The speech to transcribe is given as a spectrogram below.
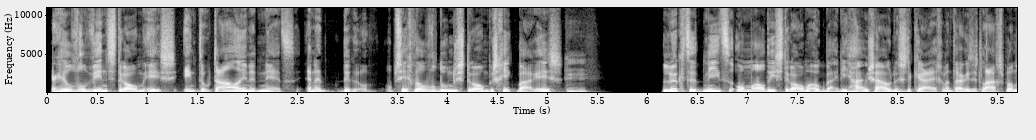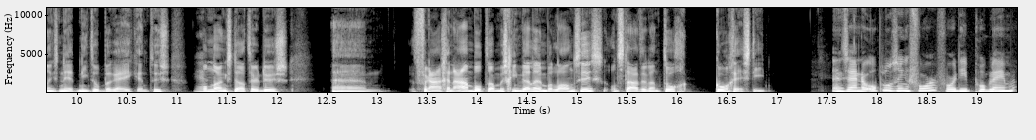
er heel veel windstroom is in totaal in het net en het, er op zich wel voldoende stroom beschikbaar is, Mhm. lukt het niet om al die stroom ook bij die huishoudens te krijgen. Want daar is het laagspanningsnet niet op berekend. Dus Ja. ondanks dat er dus ehm, vraag en aanbod dan misschien wel in balans is, ontstaat er dan toch congestie. En zijn er oplossingen voor, voor die problemen?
